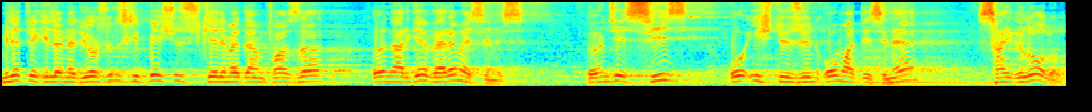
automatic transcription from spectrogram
milletvekillerine diyorsunuz ki 500 kelimeden fazla önerge veremezsiniz. Önce siz o iş tüzüğün o maddesine saygılı olun.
